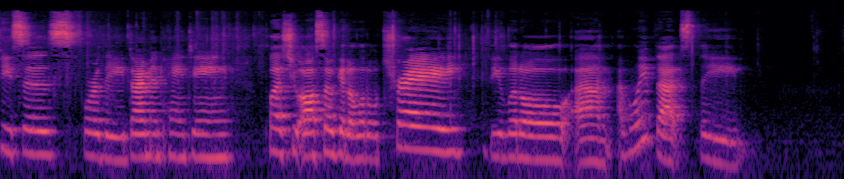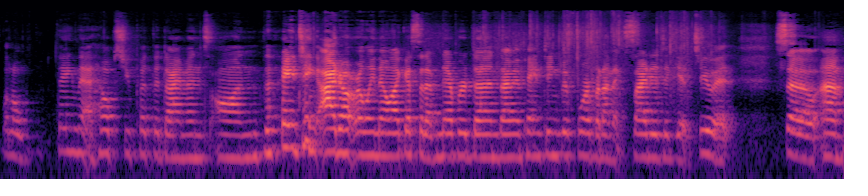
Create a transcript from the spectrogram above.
pieces for the diamond painting. Plus, you also get a little tray, the little, um, I believe that's the little thing that helps you put the diamonds on the painting. I don't really know. Like I said, I've never done diamond painting before, but I'm excited to get to it. So um,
